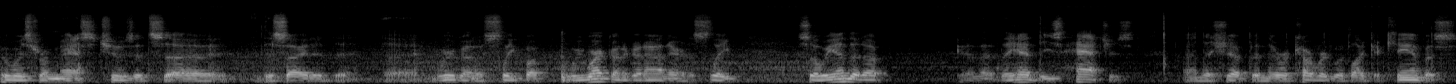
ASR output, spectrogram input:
who was from Massachusetts, uh, decided that uh, we were gonna sleep up, we weren't gonna go down there to sleep. So we ended up, and uh, they had these hatches on the ship, and they were covered with like a canvas.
